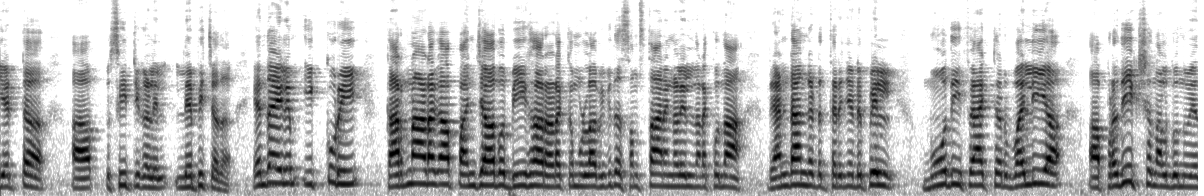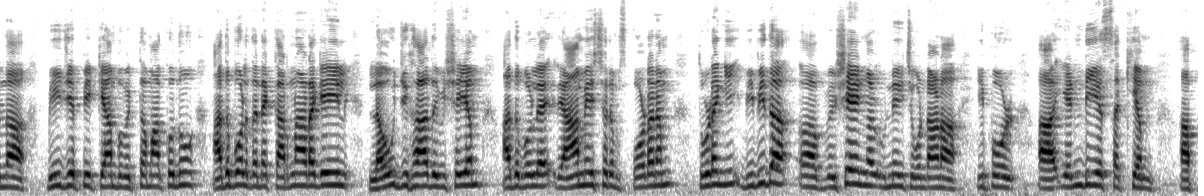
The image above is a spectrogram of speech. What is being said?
സീറ്റുകളിൽ ലഭിച്ചത്. എന്തായാലും ഇക്കുറി കർണാടക പഞ്ചാബ് ബീഹാർ അടക്കമുള്ള വിവിധ സംസ്ഥാനങ്ങളിൽ നടക്കുന്ന രണ്ടാം ഘട്ട തെരഞ്ഞെടുപ്പിൽ മോദി ഫാക്ടർ വലിയ പ്രതീക്ഷ നൽകുന്നു എന്ന് ബി ജെ പി ക്യാമ്പ് വ്യക്തമാക്കുന്നു. അതുപോലെ തന്നെ കർണാടകയിൽ ലവ് ജിഹാദ് വിഷയം അതുപോലെ രാമേശ്വരം സ്ഫോടനം തുടങ്ങി വിവിധ വിഷയങ്ങൾ ഉന്നയിച്ചുകൊണ്ടാണ് ഇപ്പോൾ എൻ ഡി എ സഖ്യം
